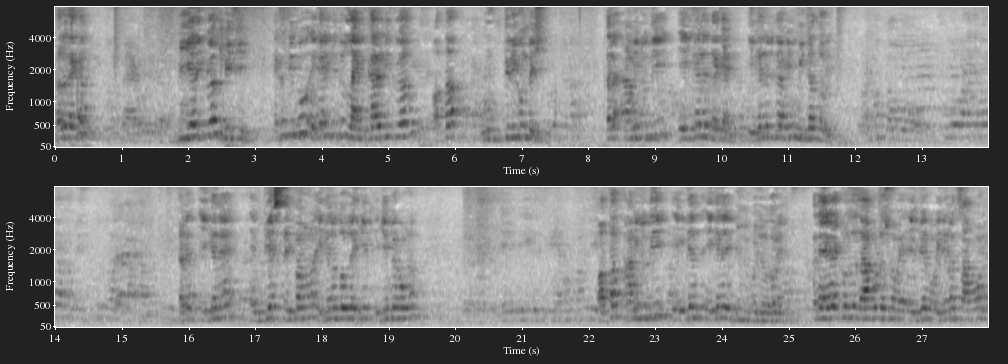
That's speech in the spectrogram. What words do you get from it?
তাহলে দেখেন বি এর ইকুয়াল বিসি এখন কিন্তু এখানে কিন্তু লাইন কারেন্ট ইকুয়াল অর্থাৎ রুট থ্রি গুণ বেশি। তাহলে আমি যদি এইখানে দেখেন, এখানে যদি আমি মিটার ধরি, তাহলে এখানে এমপিএস সেভ পাবো না, এখানে ধরলে এগিয়ে পাবো না। অর্থাৎ আমি যদি এইখান এখানে বিন্দু পর্যন্ত ধরি, তাহলে এর একটা হচ্ছে যা বললে সব এমপিআর পাবো এখানে চা পাবো না।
